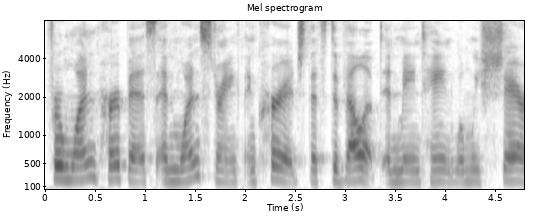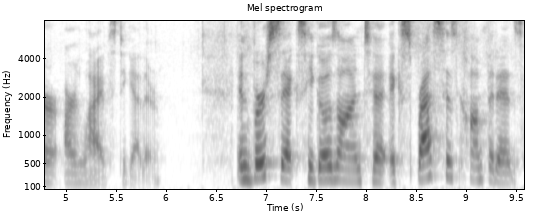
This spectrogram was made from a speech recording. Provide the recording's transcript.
for one purpose and one strength and courage that's developed and maintained when we share our lives together. In verse 6, he goes on to express his confidence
